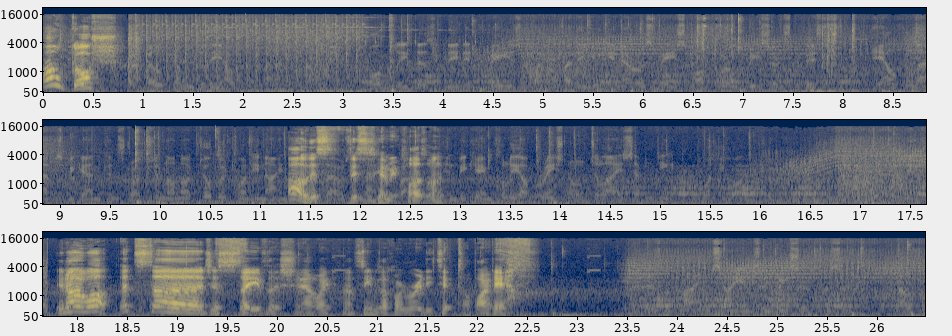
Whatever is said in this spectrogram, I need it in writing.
Oh, gosh. Welcome to the Alpha. Formerly designated Phase 1 by the Union Aerospace Off-World Research Division, the Alpha Labs began construction on October 29, Oh, this- this is gonna be 1995, pleasant. And became fully operational July 17, 21. You know what? Let's uh, just save this, shall we? That seems like a really tip-top idea. It is the prime science and research facility. Alpha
